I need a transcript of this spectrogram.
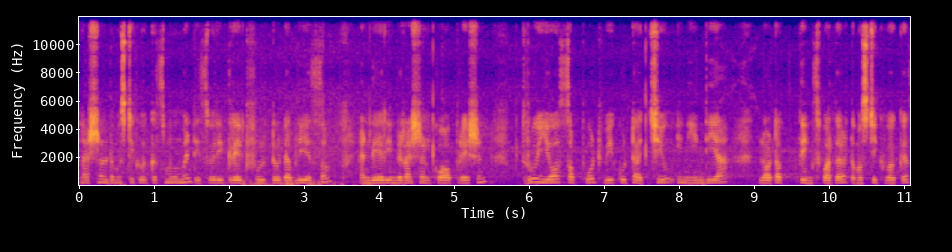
National Domestic Workers Movement is very grateful to WSM and their international cooperation. Through your support, we could achieve in India lot of things for the domestic workers,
